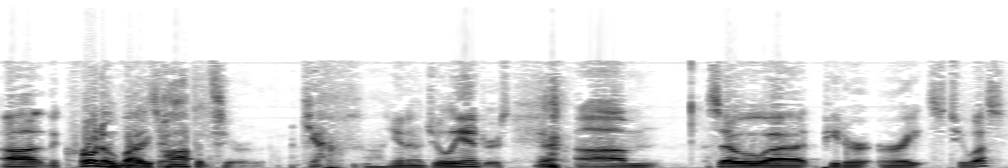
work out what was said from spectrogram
Uh, the chronovisor. Mary Poppins here. Yeah, you know, Julie Andrews. Yeah. Um, so uh, Peter writes to us.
